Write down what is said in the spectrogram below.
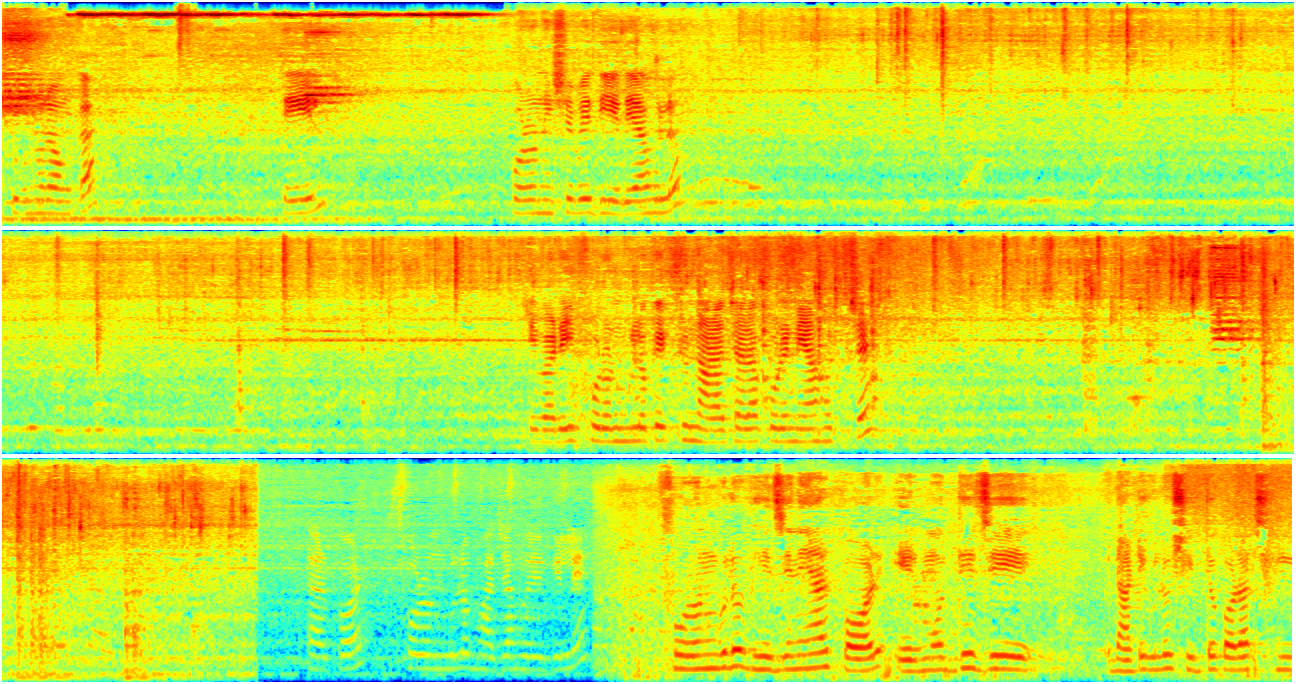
শুকনো লঙ্কা, তেল, ফোড়ন হিসেবে দিয়ে দেওয়া হলো। এবার এই ফোড়নগুলোকে একটু নাড়াচাড়া করে নেওয়া হচ্ছে। তারপর ফোড়নগুলো ভাজা হয়ে গেলে ফোড়নগুলো ভেজে নেওয়ার পর এর মধ্যে যে ডাঁটিগুলো সিদ্ধ করা ছিল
